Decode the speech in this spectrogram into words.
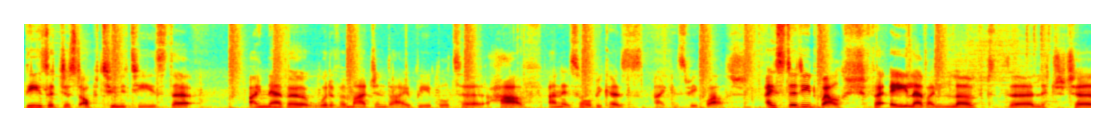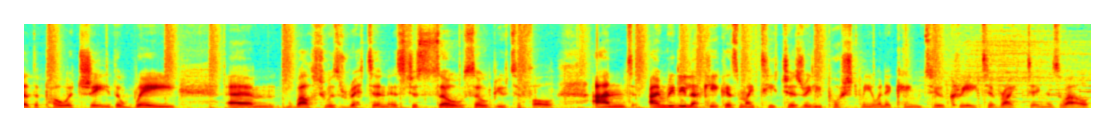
These are just opportunities that I never would have imagined that I'd be able to have, and it's all because I can speak Welsh. I studied Welsh for A-level. I loved the literature, the poetry, the way um, Welsh was written. It's just so, so beautiful. And I'm really lucky because my teachers really pushed me when it came to creative writing as well.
